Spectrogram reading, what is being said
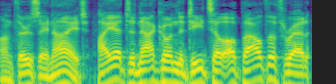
on Thursday night. Hyatt did not go into detail about the threat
